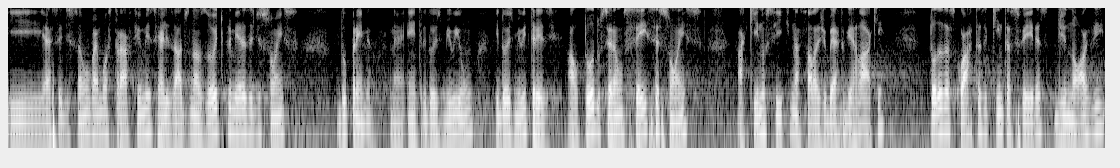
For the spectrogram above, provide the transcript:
E essa edição vai mostrar filmes realizados nas oito primeiras edições do prêmio, né, entre 2001 e 2013. Ao todo serão seis sessões aqui no SIC, na sala Gilberto Gerlach, todas as quartas e quintas-feiras, de 9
